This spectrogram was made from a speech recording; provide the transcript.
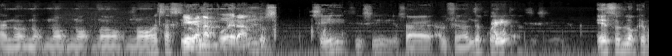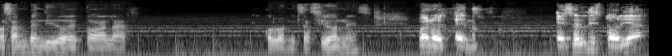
Sea, no, no, no, no, no, no es así. Llegan apoderándose. Sí, sí, sí. O sea, al final de cuentas, eso es lo que nos han vendido de todas las colonizaciones. Bueno, esa es la historia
